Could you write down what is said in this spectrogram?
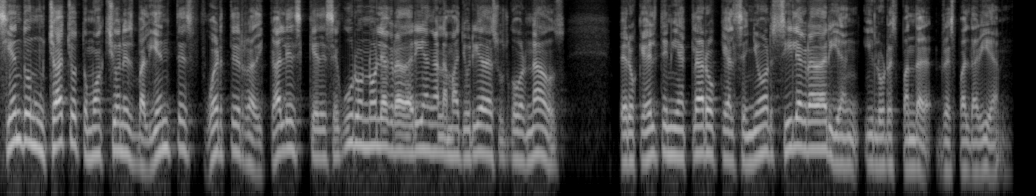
Siendo un muchacho, tomó acciones valientes, fuertes, radicales, que de seguro no le agradarían a la mayoría de sus gobernados, pero que él tenía claro que al Señor sí le agradarían y lo respaldarían.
